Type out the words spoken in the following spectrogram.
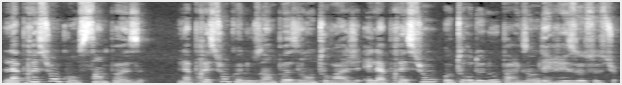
La pression qu'on s'impose, la pression que nous impose l'entourage et la pression autour de nous par exemple des réseaux sociaux.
